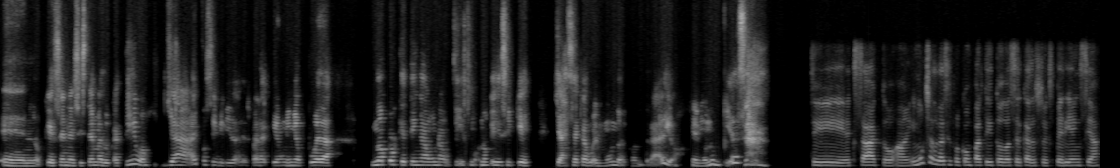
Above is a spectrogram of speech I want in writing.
en lo que es en el sistema educativo. Ya hay posibilidades para que un niño pueda, no porque tenga un autismo, no quiere decir que ya se acabó el mundo, al contrario, el mundo empieza. Sí, exacto. Ah, y muchas gracias por compartir todo acerca de su experiencia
